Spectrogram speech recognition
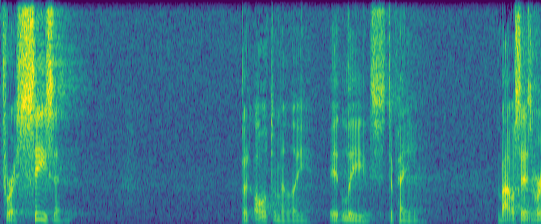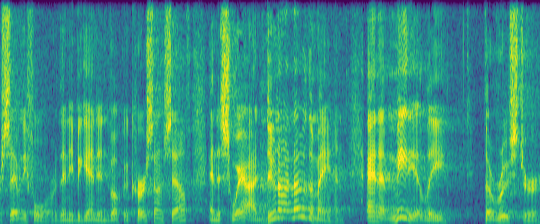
for a season but ultimately it leads to pain. The Bible says in verse 74 Then he began to invoke a curse on himself and to swear, I do not know the man. And immediately the rooster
